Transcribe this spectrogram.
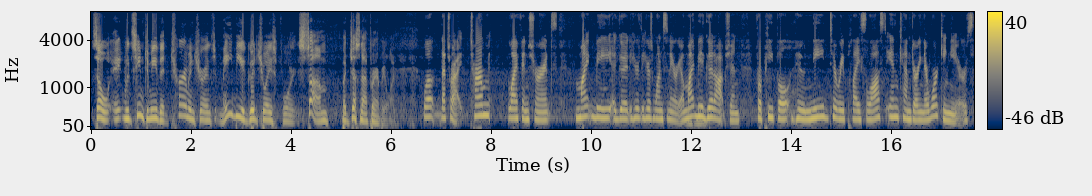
So it would seem to me that term insurance may be a good choice for some, but just not for everyone. Well, that's right. Term life insurance might be a good here's here's one scenario. Might be a good option for people who need to replace lost income during their working years.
